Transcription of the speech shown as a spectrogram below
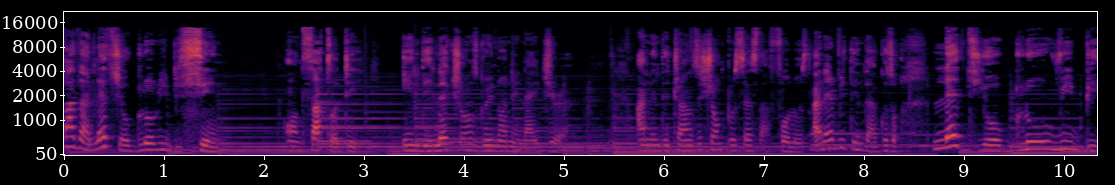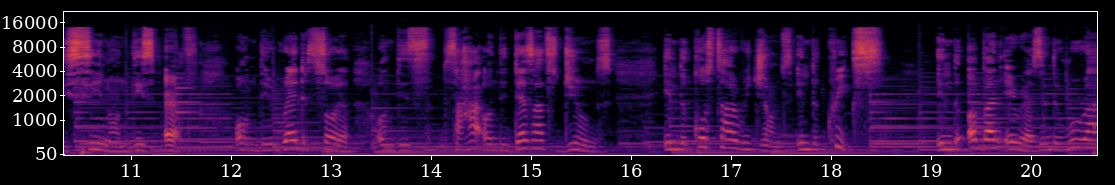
Father, let your glory be seen on Saturday in the elections going on in Nigeria. and in the transition process that follows and everything that goes on. Let your glory be seen on this earth, on the red soil, on the Sahara, on the desert dunes, in the coastal regions, in the creeks, in the urban areas, in the rural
